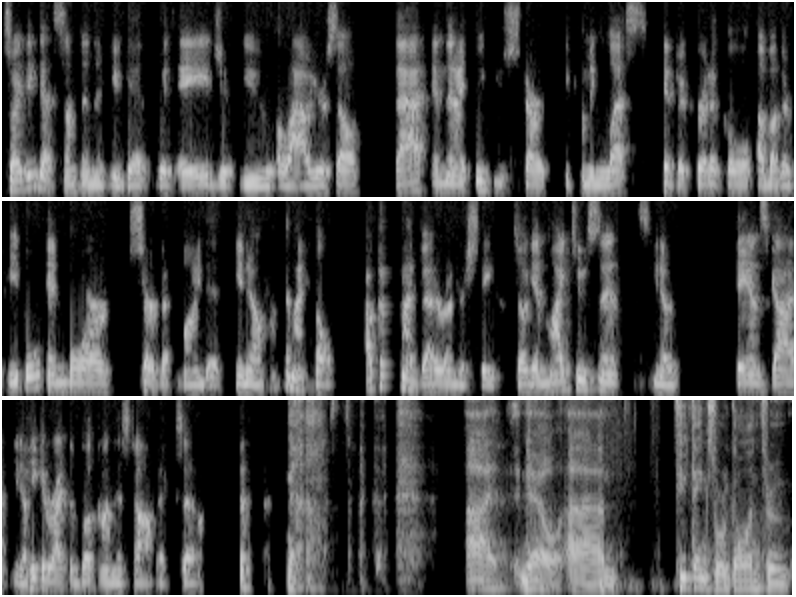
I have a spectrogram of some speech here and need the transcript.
So I think that's something that you get with age if you allow yourself that. And then I think you start becoming less hypocritical of other people and more servant minded. You know, how can I help? How can I better understand? So again, my two cents, you know, Dan's got, you know, he could write the book on this topic. So no uh, no um, few things were going through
